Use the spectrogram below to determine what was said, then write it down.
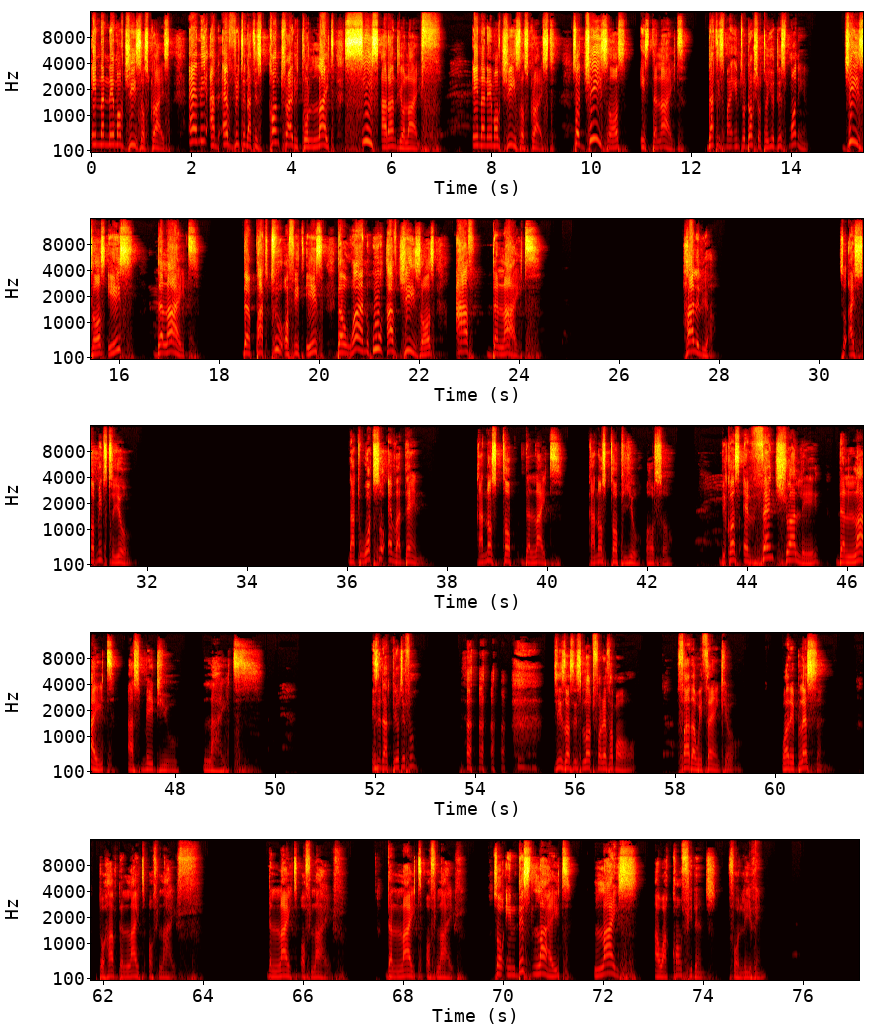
in the name of Jesus Christ. Any and everything that is contrary to light cease around your life in the name of Jesus Christ. So Jesus is the light. That is my introduction to you this morning. Jesus is the light. Then part two of it is the one who have Jesus have the light. Hallelujah. So I submit to you that whatsoever then cannot stop the light, cannot stop you also. Because eventually the light has made you light. Isn't that beautiful? Jesus is Lord forevermore. Father, we thank you. What a blessing to have the light of life. The light of life. The light of life. So, in this light lies our confidence for living.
